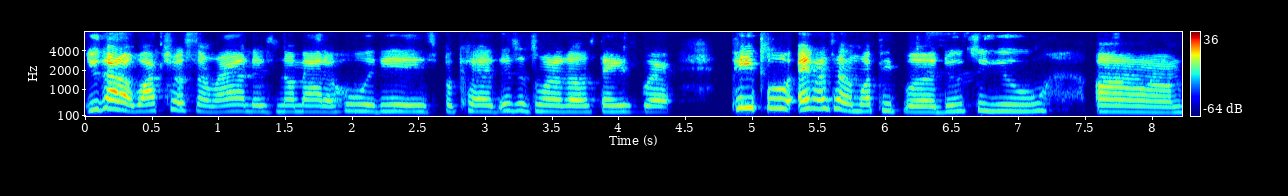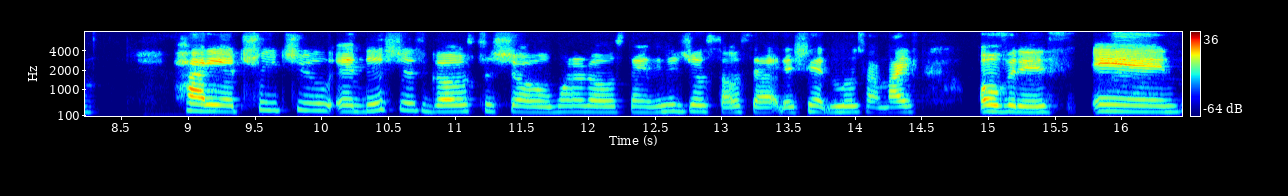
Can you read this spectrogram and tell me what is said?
you gotta watch your surroundings no matter who it is because it's just one of those things where people and I'm telling what people do to you um how they treat you. And this just goes to show one of those things. And it's just so sad that she had to lose her life over this. And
